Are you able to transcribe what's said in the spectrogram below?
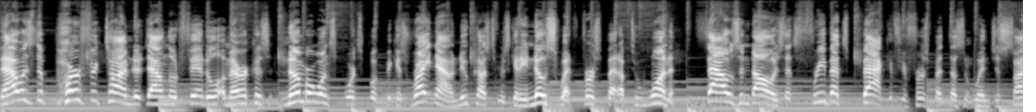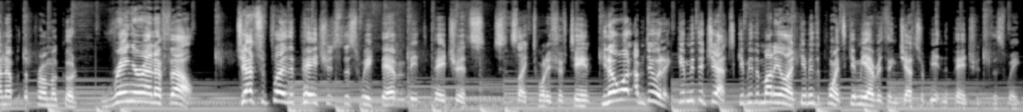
Now is the perfect time to download FanDuel, America's number one sports book, because right now, new customers get a no sweat first bet up to $1,000. That's free bets back if your first bet doesn't win. Just sign up with the promo code RINGERNFL. Jets are playing the Patriots this week. They haven't beat the Patriots since like 2015. You know what? I'm doing it. Give me the Jets. Give me the money line. Give me the points. Give me everything. Jets are beating the Patriots this week.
